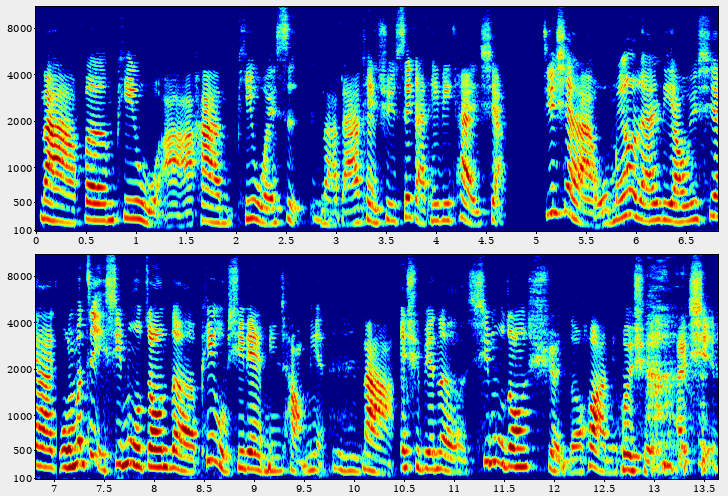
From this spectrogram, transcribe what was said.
那分 P 五 R 和 P 五 S，那大家可以去 Sega TV 看一下。接下来我们要来聊一下我们自己心目中的 P 五系列名场面。嗯，那 H 边的心目中选的话，你会选哪些？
